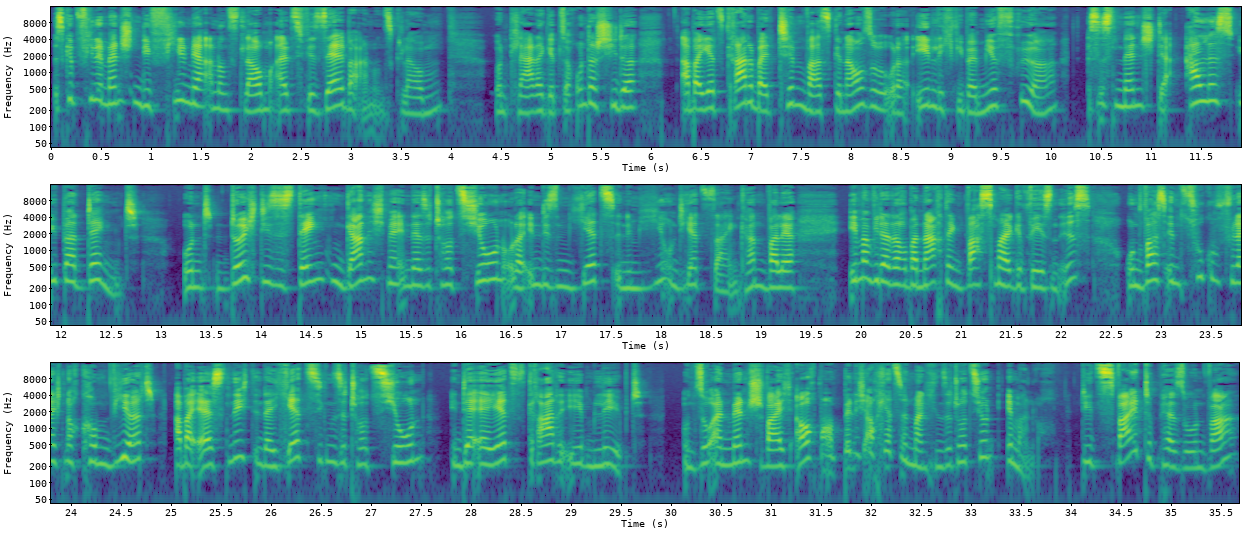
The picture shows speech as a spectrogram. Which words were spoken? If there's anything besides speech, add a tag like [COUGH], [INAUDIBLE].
es gibt viele Menschen, die viel mehr an uns glauben, als wir selber an uns glauben. Und klar, da gibt's auch Unterschiede. Aber jetzt gerade bei Tim war es genauso oder ähnlich wie bei mir früher. Es ist ein Mensch, der alles überdenkt und durch dieses Denken gar nicht mehr in der Situation oder in diesem Jetzt, in dem Hier und Jetzt sein kann, weil er immer wieder darüber nachdenkt, was mal gewesen ist und was in Zukunft vielleicht noch kommen wird, aber er ist nicht in der jetzigen Situation, in der er jetzt gerade eben lebt. Und so ein Mensch war ich auch mal und bin ich auch jetzt in manchen Situationen immer noch. Die zweite Person war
